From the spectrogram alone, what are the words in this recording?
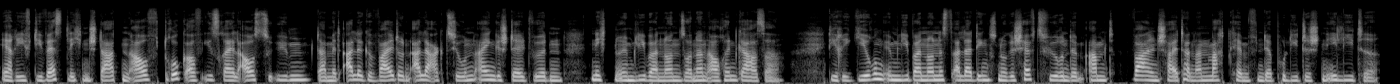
Er rief die westlichen Staaten auf, Druck auf Israel auszuüben, damit alle Gewalt und alle Aktionen eingestellt würden, nicht nur im Libanon, sondern auch in Gaza. Die Regierung im Libanon ist allerdings nur geschäftsführend im Amt, Wahlen scheitern an Machtkämpfen der politischen Elite.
